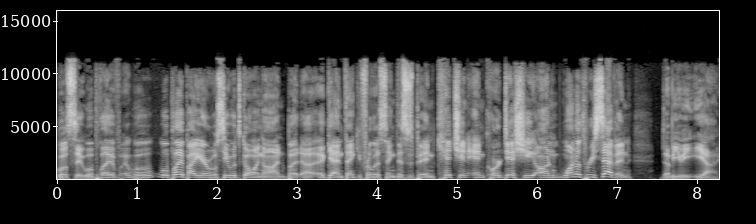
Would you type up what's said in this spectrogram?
We'll see. We'll play. We'll we'll play it by ear. We'll see what's going on. But uh, again, thank you for listening. This has been Kichen and Cordischi on 1037 WEEI.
